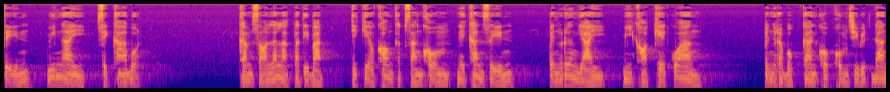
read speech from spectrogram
ศีล วินัย สิกขาบทคำสอนและหลักปฏิบัติที่เกี่ยวข้องกับสังคมในขั้นศีล เป็นเรื่องใหญ่มีขอบเขตกว้าง เป็นระบบการควบคุมชีวิตด้าน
